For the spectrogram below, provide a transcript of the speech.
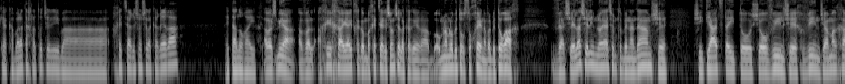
כי הקבלת החלטות שלי בחצי הראשון של הקריירה הייתה נוראית. אבל שנייה, אבל אחיך היה איתך גם בחצי הראשון של הקריירה, אמנם לא בתור סוכן, אבל בתור אח. והשאלה שלי אם לא היה שם את הבן אדם ש... שהתייעצת איתו, שהוביל, שהכווין, שאמר לך,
